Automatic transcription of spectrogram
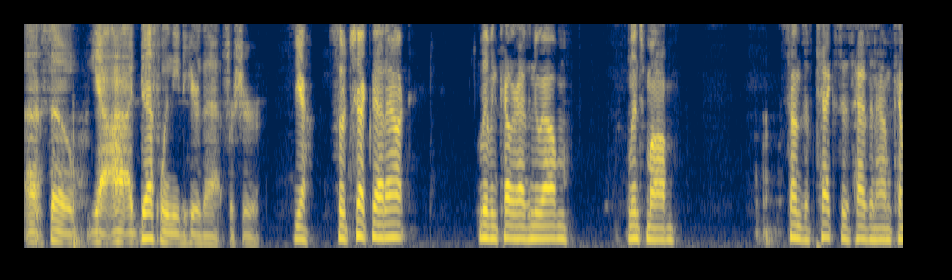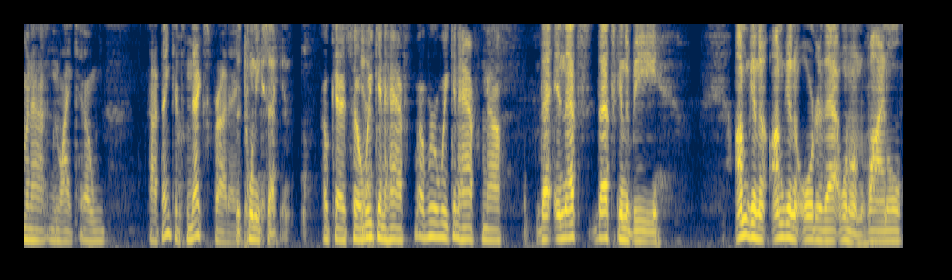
Uh, so yeah, I, I definitely need to hear that for sure. Yeah. So check that out. Living Colour has a new album. Lynch Mob. Sons of Texas has an album coming out in like a, I think it's next Friday. The 22nd. Okay, so a week and a half, over a week and a half from now. That and that's that's gonna be. I'm gonna I'm gonna order that one on vinyl.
